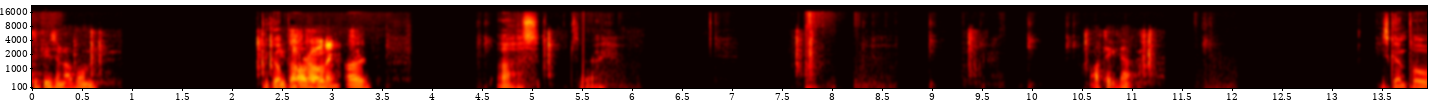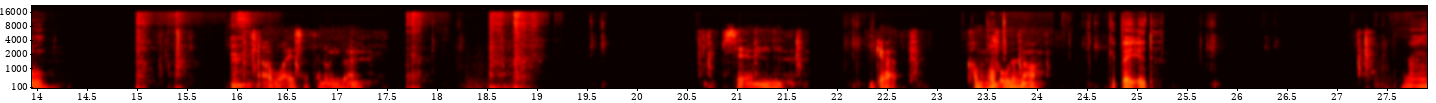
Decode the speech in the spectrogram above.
Diffusing our bomb. We got You got rolling? Five. Ah, sorry. I'll take that. He's going portal. Oh, why is that? I don't know where you're going. Sitting gap. Coming Bomb forward now. Get baited. Uh,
